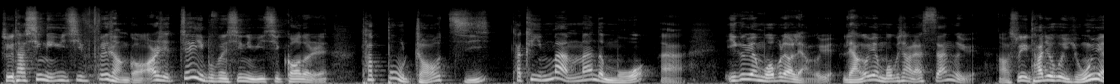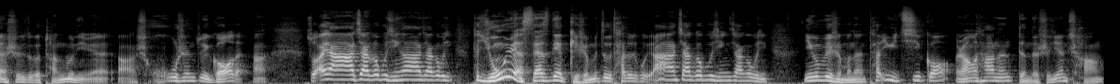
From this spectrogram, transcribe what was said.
所以他心理预期非常高，而且这一部分心理预期高的人。他不着急，他可以慢慢的磨，哎，一个月磨不了两个月，两个月磨不下来三个月啊，所以他就会永远是这个团购里面啊是呼声最高的啊，说哎呀价格不行啊，价格不行，他永远 4S 店给什么都他都会啊价格不行，价格不行，因为为什么呢？他预期高，然后他能等的时间长，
